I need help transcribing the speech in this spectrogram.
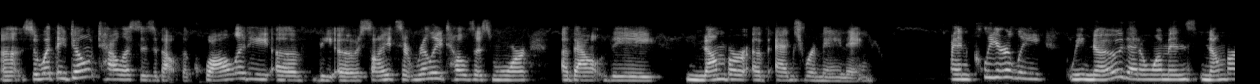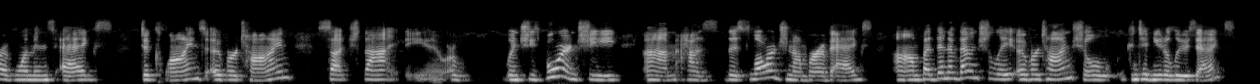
Uh, so, what they don't tell us is about the quality of the oocytes. It really tells us more about the number of eggs remaining. And clearly, we know that a woman's number of women's eggs declines over time, such that you know when she's born, she um, has this large number of eggs, um, but then eventually, over time, she'll continue to lose eggs.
